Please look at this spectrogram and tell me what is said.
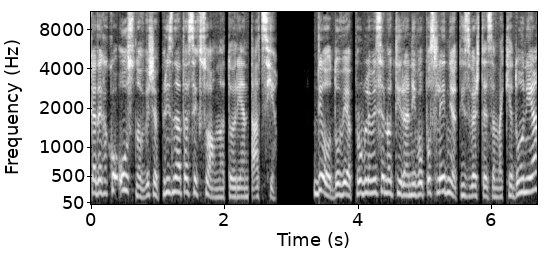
каде како основ беше призната сексуалната ориентација. Дел од овие проблеми се нотирани во последниот извештај за Македонија,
